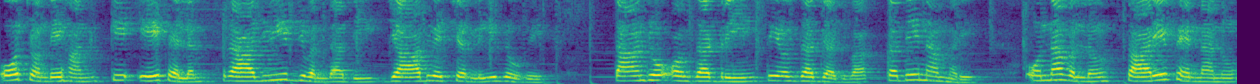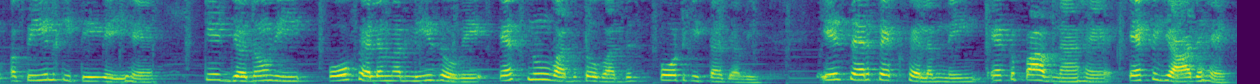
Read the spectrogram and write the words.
ਉਹ ਚਾਹੁੰਦੇ ਹਨ ਕਿ ਇਹ ਫਿਲਮ ਰਾਜਵੀਰ ਜਵੰਦਾ ਦੀ ਯਾਦ ਵਿੱਚ ਰਿਲੀਜ਼ ਹੋਵੇ, ਤਾਂ ਜੋ ਉਸ ਦਾ ਡ੍ਰੀਮ ਤੇ ਉਸ ਦਾ ਜਜ਼ਬਾ ਕਦੇ ਨਾ ਮਰੇ। ਉਹਨਾਂ ਵੱਲੋਂ ਸਾਰੇ ਫੈਨਾਂ ਨੂੰ ਅਪੀਲ ਕੀਤੀ ਗਈ ਹੈ ਕਿ ਜਦੋਂ ਵੀ ਉਹ ਫਿਲਮ ਰਿਲੀਜ਼ ਹੋਵੇ, ਇਸ ਨੂੰ ਵੱਧ ਤੋਂ ਵੱਧ ਸਪੋਰਟ ਕੀਤਾ ਜਾਵੇ। ਇਹ ਸਿਰਫ ਇੱਕ ਫਿਲਮ ਨਹੀਂ, ਇੱਕ ਭਾਵਨਾ ਹੈ, ਇੱਕ ਯਾਦ ਹੈ,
